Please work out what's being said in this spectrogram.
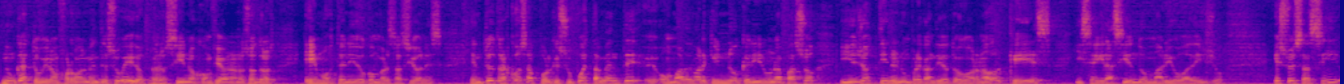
nunca estuvieron formalmente subidos, pero sí nos confiaron a nosotros, hemos tenido conversaciones. Entre otras cosas porque supuestamente eh, Omar de Marqui no quería ir a una paso y ellos tienen un precandidato a gobernador que es y seguirá siendo Mario Vadillo. ¿Eso es así?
